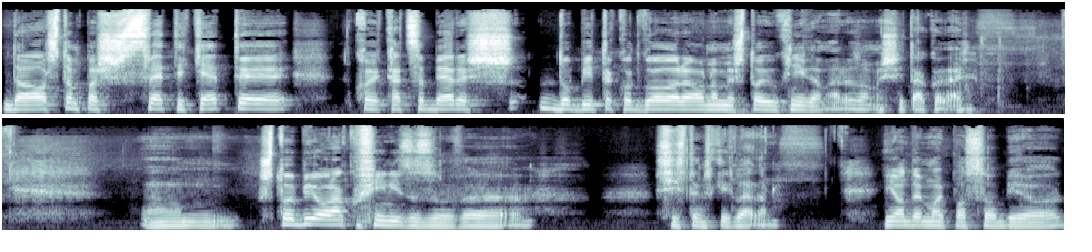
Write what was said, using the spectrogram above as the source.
da odštampaš sve etikete koje kad sabereš dobitak odgovara onome što je u knjigama, razumeš, i tako dalje. Um, što je bio onako fin izazov uh, sistemski gledano. i onda je moj posao bio,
